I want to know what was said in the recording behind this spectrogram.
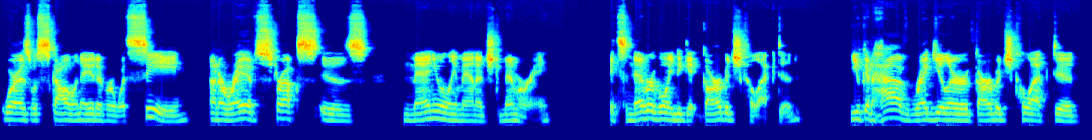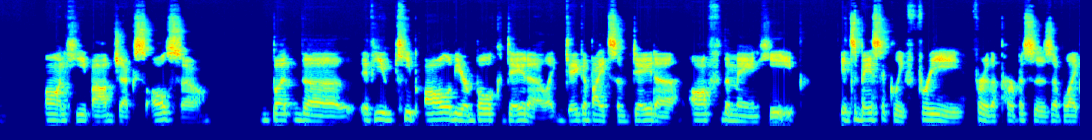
Whereas with Scala Native or with C, an array of structs is manually managed memory. It's never going to get garbage collected. You can have regular garbage collected on heap objects also, but the if you keep all of your bulk data, like gigabytes of data, off the main heap, it's basically free for the purposes of like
